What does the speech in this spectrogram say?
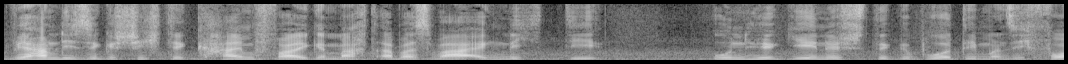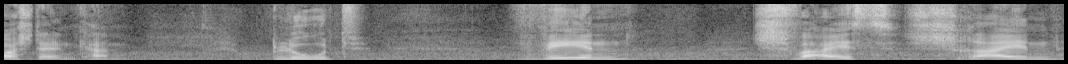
Wir haben diese Geschichte keimfrei gemacht, aber es war eigentlich die unhygienischste Geburt, die man sich vorstellen kann. Blut, Wehen, Schweiß, Schreien,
